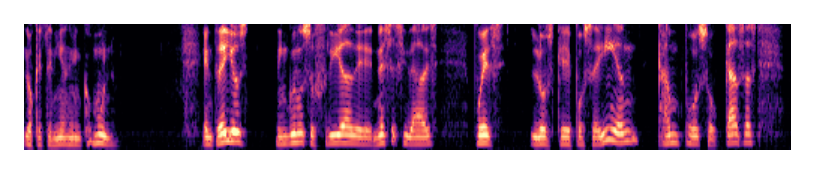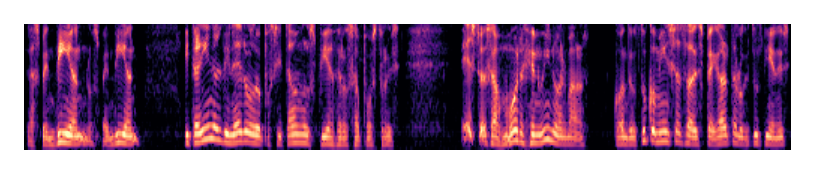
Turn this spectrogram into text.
lo que tenían en común. Entre ellos, ninguno sufría de necesidades, pues los que poseían campos o casas las vendían, los vendían, y traían el dinero, lo depositaban a los pies de los apóstoles. Esto es amor genuino, hermanos. Cuando tú comienzas a despegarte de lo que tú tienes,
